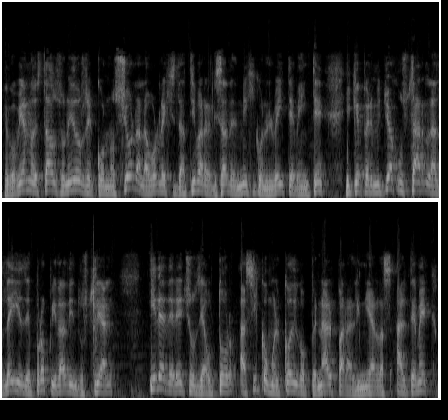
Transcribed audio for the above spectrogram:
el gobierno de Estados Unidos reconoció la labor legislativa realizada en México en el 2020 y que permitió ajustar las leyes de propiedad industrial y de derechos de autor, así como el Código Penal para alinearlas al TEMEC.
